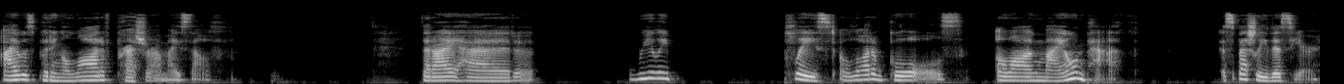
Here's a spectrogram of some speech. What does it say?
I was putting a lot of pressure on myself. That I had really placed a lot of goals along my own path, especially this year.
